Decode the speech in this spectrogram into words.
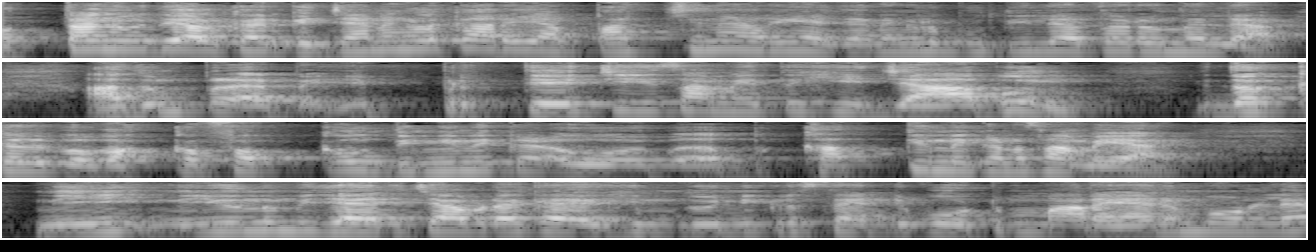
ഒട്ടനവധി ആൾക്കാർക്ക് ജനങ്ങൾക്ക് അറിയാം പച്ചനെ അറിയാം ജനങ്ങൾ ബുദ്ധിയില്ലാത്തവരൊന്നല്ല അതും പ്രത്യേകിച്ച് ഈ സമയത്ത് ഹിജാബും ഇതൊക്കെ വക്കഫൊക്കെ ഒതുങ്ങി നിൽക്കണ കത്തി നിൽക്കണ സമയമാണ് നീ നീ ഒന്നും വിചാരിച്ച അവിടെ ഹിന്ദുവിന് ക്രിസ്ത്യാനിറ്റി വോട്ടും മറയാനും പോണില്ല.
